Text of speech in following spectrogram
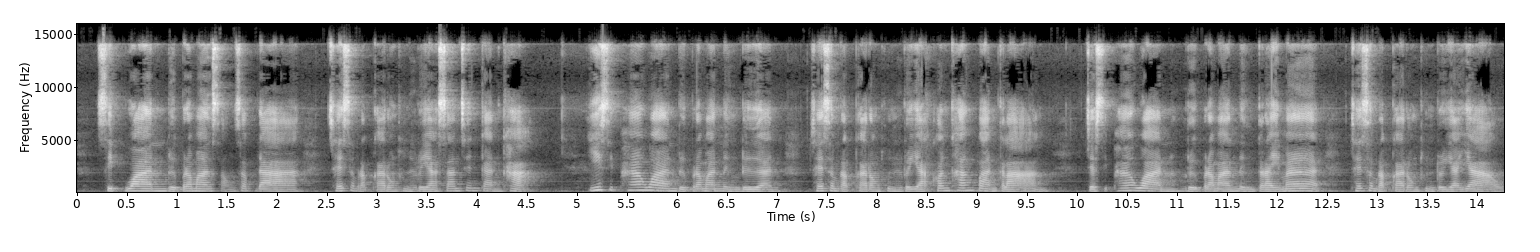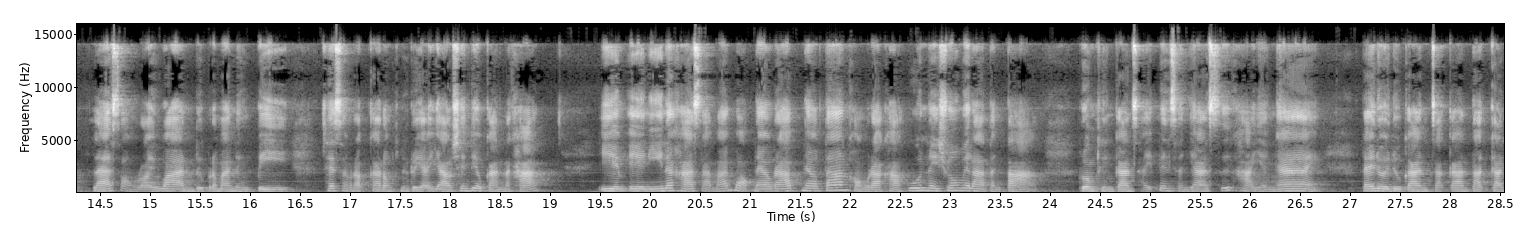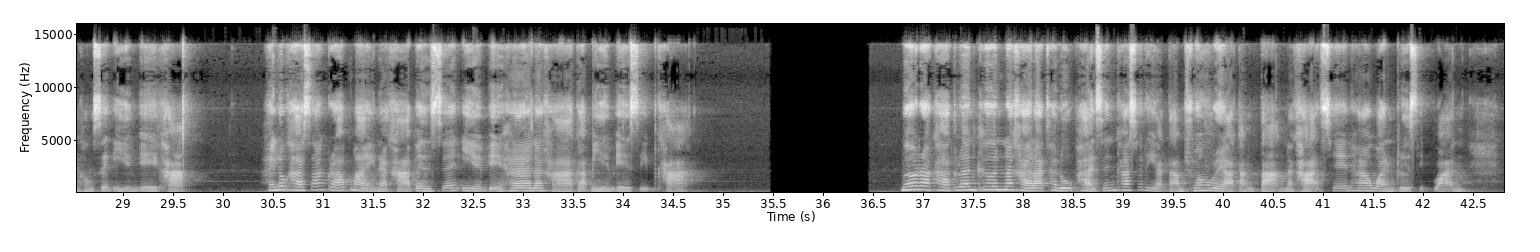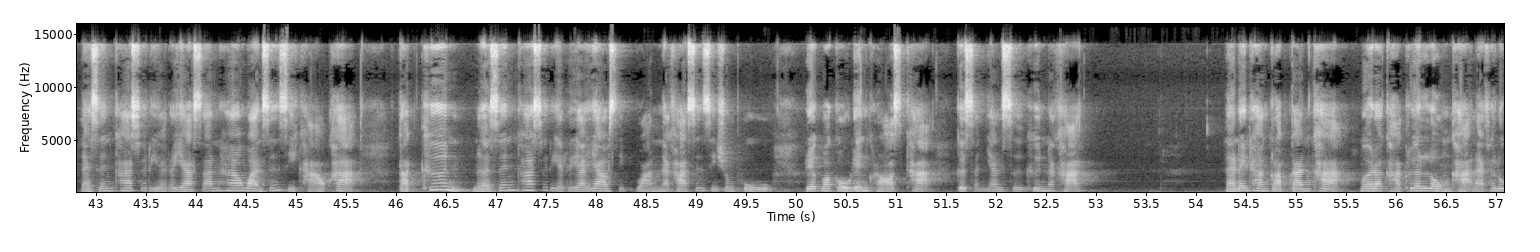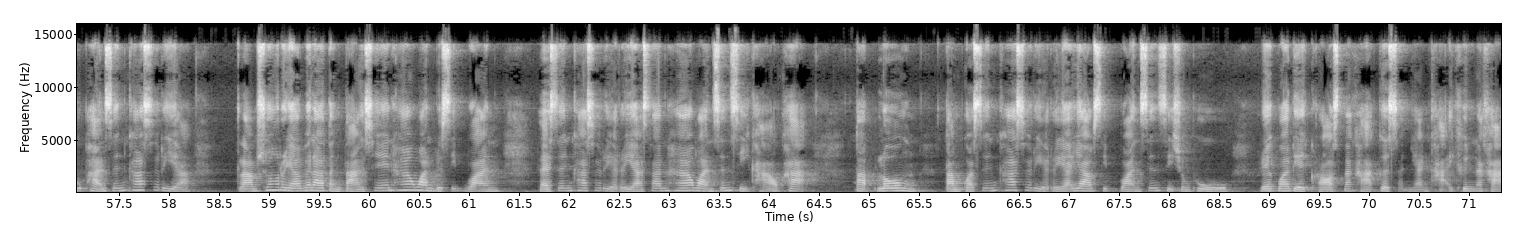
10 วันหรือประมาณ 2 สัปดาห์ ใช้สำหรับการลงทุนระยะสั้นเช่นกันค่ะ25 วันหรือประมาณ 1 เดือน ใช้สำหรับการลงทุนระยะค่อนข้างปานกลาง 75 วัน หรือประมาณ 1 ไตรมาสใช้สำหรับการลงทุนระยะยาว และ 200 วัน หรือประมาณ 1 ปี ใช้สำหรับการลงทุนระยะยาวเช่นเดียวกันนะคะ EMA นี้นะคะสามารถบอกแนวรับแนวต้านของราคาหุ้นในช่วงเวลาต่างๆ รวมถึงการใช้เป็นสัญญาณซื้อขายอย่างง่าย ได้โดยดูการจากการตัดกันของเส้น EMA ค่ะ ให้ลูกค้าสร้างกราฟใหม่นะคะ เป็นเส้น EMA 5 นะคะ กับ EMA 10 ค่ะ เมื่อราคาเคลื่อนขึ้นนะคะและทะลุผ่านเส้นค่าเฉลี่ยตามช่วงเวลาต่างๆนะคะ เช่น 5 วันหรือ 10 วัน และเส้นค่าเฉลี่ยระยะสั้น 5 วันเส้นสีขาวค่ะ ตัดขึ้นเหนือเส้นค่าเฉลี่ยระยะยาว 10 วันนะคะ เส้นสีชมพู เรียกว่า golden cross ค่ะ เกิดสัญญาณซื้อขึ้นนะคะและในทางกลับกันค่ะ เมื่อราคาเคลื่อนลงค่ะ และทะลุผ่านเส้นค่าเฉลี่ยตามช่วงระยะเวลาต่างๆ เช่น 5 วันหรือ 10 วัน และเส้นค่าเฉลี่ยระยะสั้น 5 วันเส้นสีขาวค่ะ ตัดลงต่ำกว่าเส้นค่าเฉลี่ยระยะยาว 10 วัน เส้นสีชมพู เรียกว่า dead cross นะคะ เกิดสัญญาณขายขึ้นนะคะ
